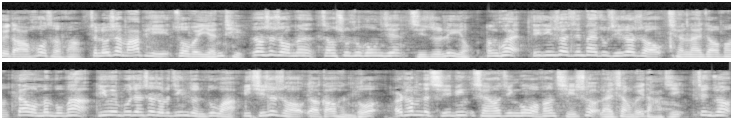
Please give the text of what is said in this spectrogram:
退到后侧方，只留下马匹作为掩体，让射手们将输出空间极致利用。很快，敌军率先派出骑射手前来交锋，但我们不怕，因为步战射手的精准度啊，比骑射手要高很多。而他们的骑兵想要进攻我方骑射来降维打击。见状，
